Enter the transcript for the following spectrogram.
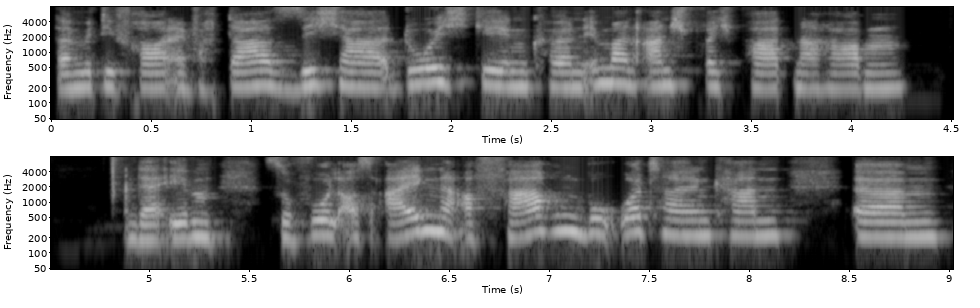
damit die Frauen einfach da sicher durchgehen können, immer einen Ansprechpartner haben, der eben sowohl aus eigener Erfahrung beurteilen kann, ähm,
